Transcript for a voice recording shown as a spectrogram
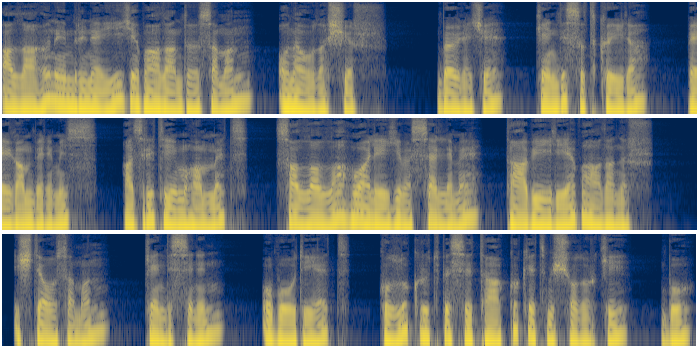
Allah'ın emrine iyice bağlandığı zaman ona ulaşır. Böylece kendi sıtkıyla Peygamberimiz Hazreti Muhammed sallallahu aleyhi ve selleme tabiliğe bağlanır. İşte o zaman kendisinin ubudiyet, kulluk rütbesi tahakkuk etmiş olur ki bu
